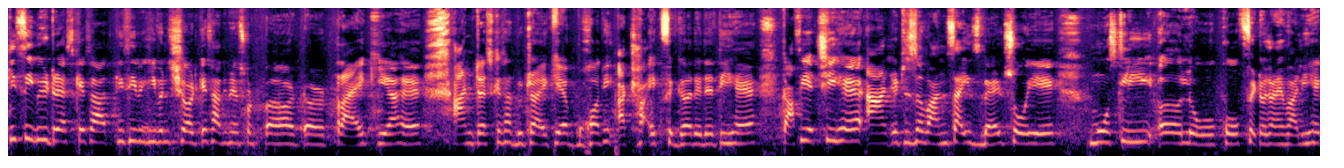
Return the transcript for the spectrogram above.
किसी भी ड्रेस के साथ, किसी भी इवन शर्ट के साथ मैंने इसको ट्राई किया है। एंड ड्रेस के साथ भी ट्राई किया बहुत ही अच्छा एक फिगर दे देती है। काफ़ी अच्छी है। And it is a one size belt so ये मोस्टली लोगों को फिट हो जाने वाली है।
